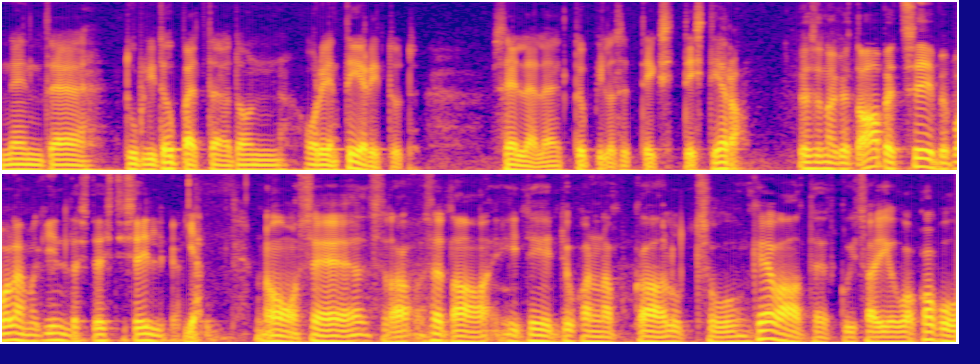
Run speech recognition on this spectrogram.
nende tublid õpetajad on orienteeritud sellele, et õpilased teeksid testi ära ühesõnaga, et abc peab olema kindlasti hästi selge. no see, seda, seda ideed ju kannab ka Lutsu Kevad, et kui sa ei jõua kogu,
